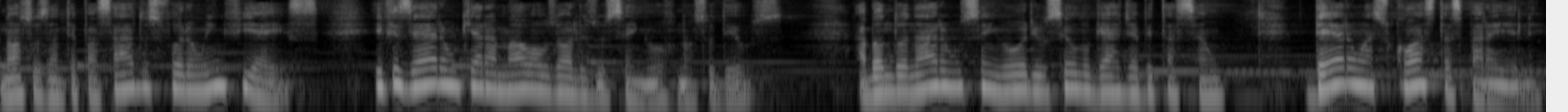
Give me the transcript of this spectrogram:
Nossos antepassados foram infiéis e fizeram o que era mal aos olhos do Senhor, nosso Deus abandonaram o Senhor e o seu lugar de habitação, deram as costas para ele.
